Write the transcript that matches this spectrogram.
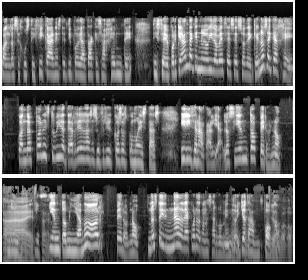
cuando se justifican este tipo de ataques a gente. Dice, porque anda que no he oído veces eso de que no se queje. Cuando expones tu vida te arriesgas a sufrir cosas como estas. Y dice Natalia, lo siento, pero no. Ah, lo está. siento, mi amor, pero no. No estoy nada de acuerdo con ese argumento. Yo Mm, mm, tampoco. yo tampoco.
